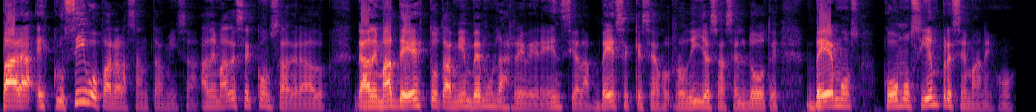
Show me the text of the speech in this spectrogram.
para exclusivo para la Santa Misa, además de ser consagrado. Además de esto, también vemos la reverencia, las veces que se arrodilla el sacerdote, vemos cómo siempre se manejó,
